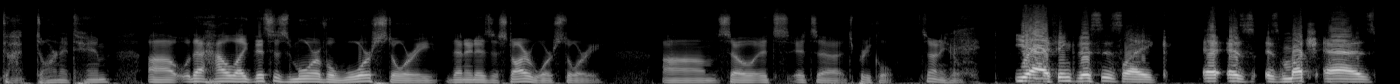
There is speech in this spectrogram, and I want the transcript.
God darn it, him. Uh, that how like this is more of a war story than it is a Star Wars story. Um, so it's it's uh it's pretty cool. So anywho, Yeah, I think this is like as as much as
